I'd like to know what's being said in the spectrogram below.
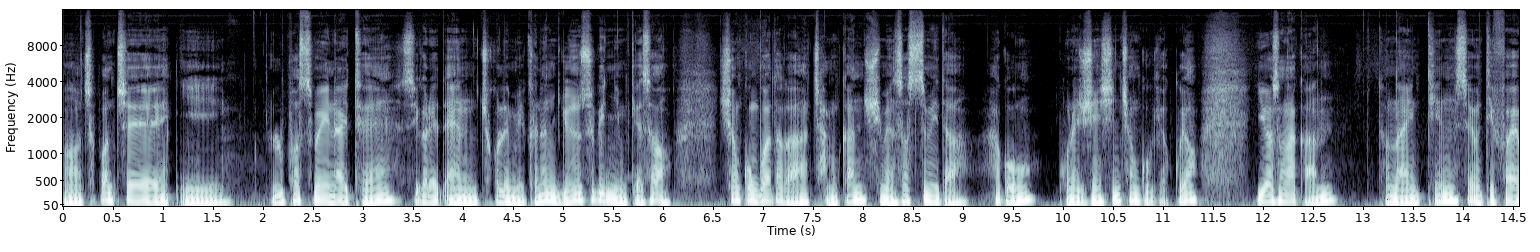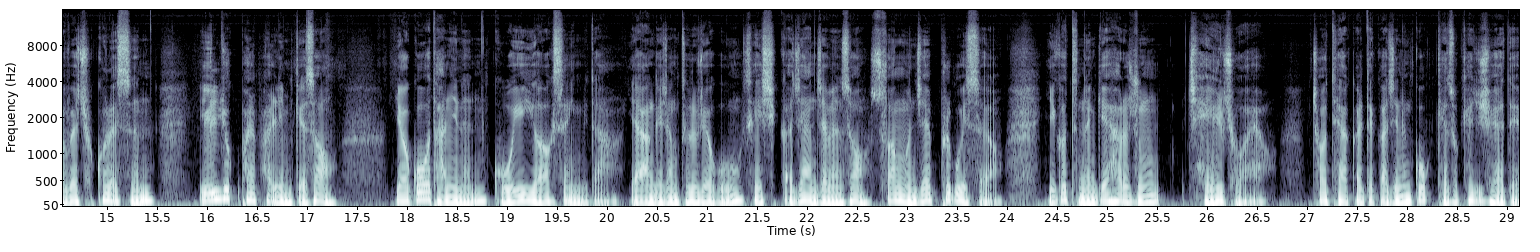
어, 첫 번째 이 루퍼스 웨인라이트의 Cigarette and Chocolate Milk는 윤수빈님께서 시험 공부하다가 잠깐 쉬면서 씁니다 하고 보내주신 신청곡이었고요. 이어서 나간 The 1975의 초콜릿은 1688님께서 여고 다니는 고2 여학생입니다. 야간 개장 들으려고 3시까지 앉으면서 수학 문제 풀고 있어요. 이거 듣는 게 하루 중 제일 좋아요. 저 대학 갈 때까지는 꼭 계속 해주셔야 돼요.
